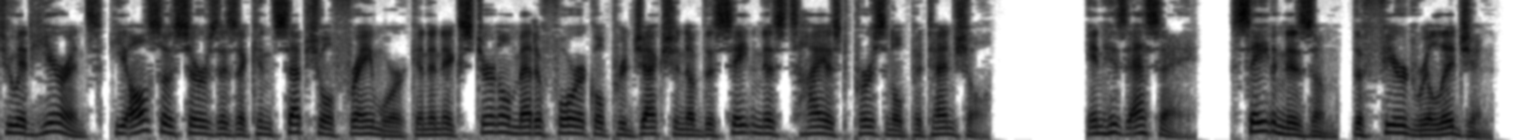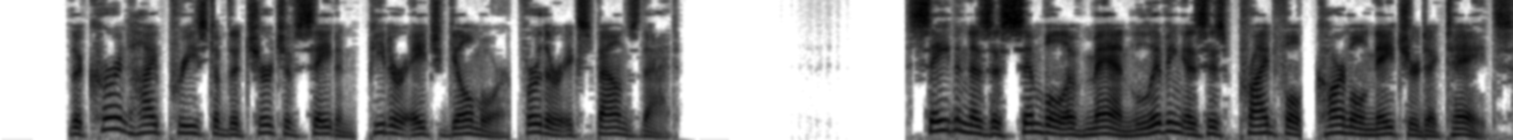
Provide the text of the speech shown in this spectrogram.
To adherents, he also serves as a conceptual framework and an external metaphorical projection of the Satanist's highest personal potential. In his essay, "'Satanism, the Feared Religion' the current high priest of the Church of Satan, Peter H. Gilmore, further expounds that, Satan is a symbol of man living as his prideful, carnal nature dictates.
